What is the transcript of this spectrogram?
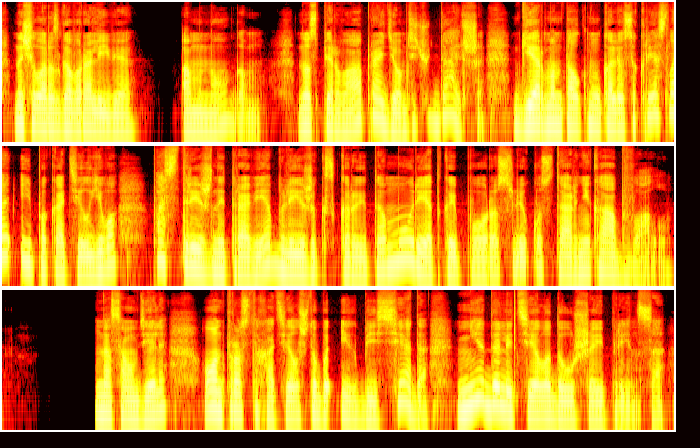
— начала разговор Оливия. «О многом. Но сперва пройдемте чуть дальше». Герман толкнул колеса кресла и покатил его по стрижной траве ближе к скрытому редкой порослью кустарника обвалу. На самом деле он просто хотел, чтобы их беседа не долетела до ушей принца —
